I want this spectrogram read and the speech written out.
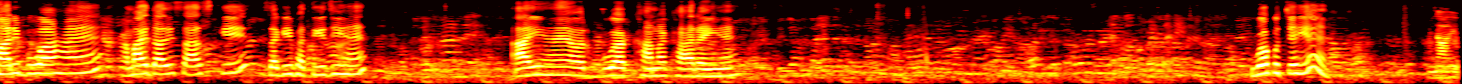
हमारी बुआ हैं हमारी दादी सास की सगी भतीजी हैं आई हैं और बुआ खाना खा रही हैं। बुआ कुछ चाहिए? नहीं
